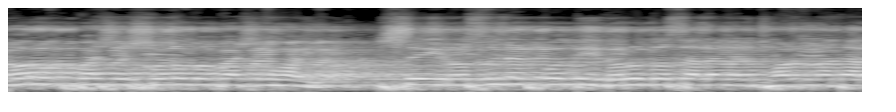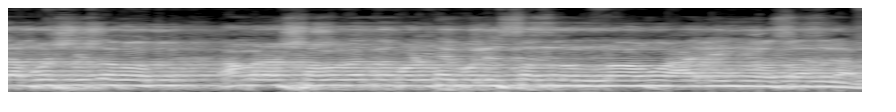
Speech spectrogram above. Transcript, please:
নরকবাসী স্বর্গবাসী হয়। সেই রসুলের প্রতি দরুদ সালামের ঝর্ণা দ্বারা বর্ষিত হোক। আমরা সমবেত কণ্ঠে বলি ওয়াসাল্লাম।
